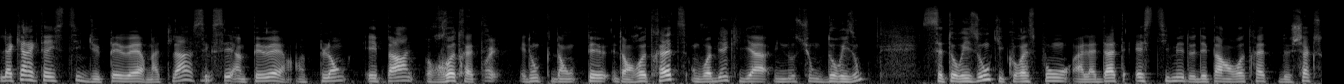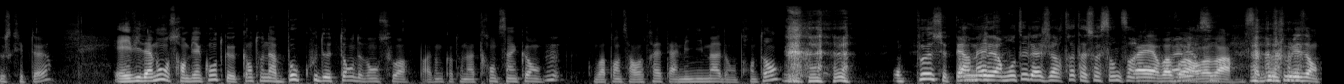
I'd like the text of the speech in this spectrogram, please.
la caractéristique du PER Matelas, c'est mmh. que c'est un PER, un plan épargne retraite. Et donc dans, dans retraite, on voit bien qu'il y a une notion d'horizon. Cet horizon qui correspond à la date estimée de départ en retraite de chaque souscripteur. Et évidemment, on se rend bien compte que quand on a beaucoup de temps devant soi, par exemple quand on a 35 ans, mm. qu'on va prendre sa retraite à minima dans 30 ans, on peut se permettre... On va remonter l'âge de la retraite à 65. Ouais, on va voir, on va voir. Ça bouge tous les ans.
